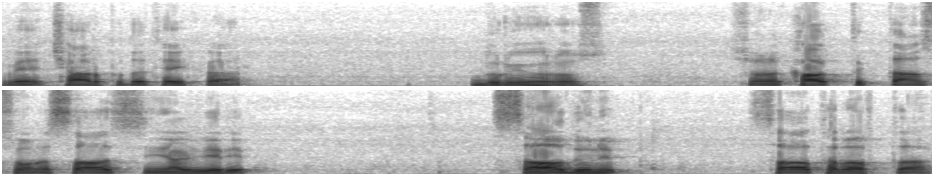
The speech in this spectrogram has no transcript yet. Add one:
ve çarpıda tekrar duruyoruz. Sonra kalktıktan sonra sağ sinyal verip sağa dönüp sağ tarafta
